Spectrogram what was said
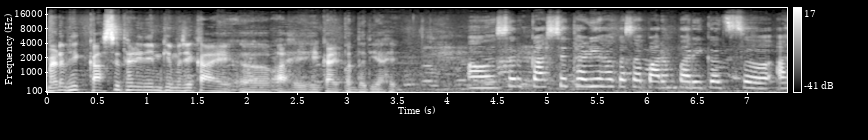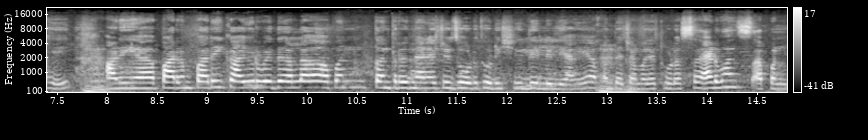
मॅडम ही कास्य थाळी नेमकी म्हणजे काय आहे ही? काय पद्धती आहे? अ, सर कास्य थाळी हा कसा पारंपरिकच अ, आहे. आणि अ, पारंपरिक आयुर्वेदाला आपण तंत्रज्ञानाची जोड थोडीशी दिलेली आहे. आपण त्याच्यामध्ये थोडंसं ॲडव्हान्स आपण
